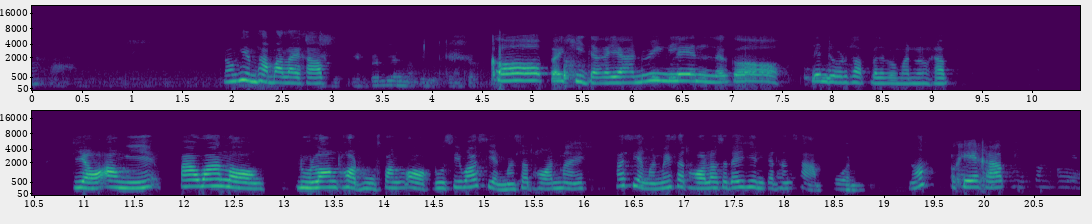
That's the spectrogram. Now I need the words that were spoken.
นะคะ น้องยิมทำอะไรครับก็เลื่อนมาอีกนะครับ ก็ไปขี่จักรยานวิ่งเล่นแล้วก็เล่นโทรศัพท์อะไรประมาณนั้นครับ เดี๋ยวเอางี้ ป้าว่าลองหนูลองถอดหูฟังออกดูซิว่าเสียงมันสะท้อนไหม ถ้าเสียงมันไม่สะท้อนเราจะได้ยินกันทั้งสามคน เนาะ โอเคครับฟังออก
